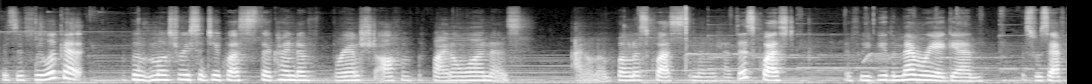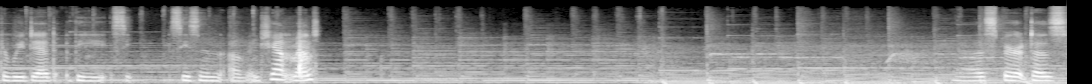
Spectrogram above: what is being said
Because if we look at the most recent two quests, they're kind of branched off of the final one as, I don't know, bonus quests. And then we have this quest. If we view the memory again, this was after we did the se season of enchantment. Uh, the spirit does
